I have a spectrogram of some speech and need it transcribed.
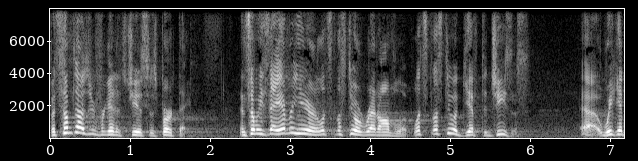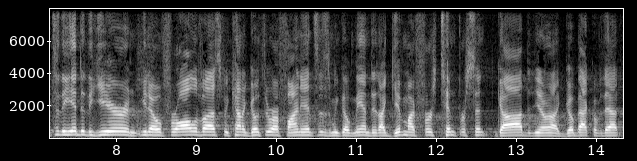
but sometimes we forget it's Jesus' birthday. And so we say every year, let's, let's do a red envelope. Let's, let's do a gift to Jesus. Uh, we get to the end of the year, and you know, for all of us, we kind of go through our finances and we go, man, did I give my first 10% God? You know, I go back over that.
